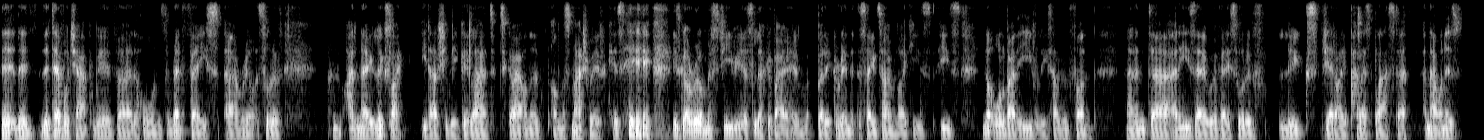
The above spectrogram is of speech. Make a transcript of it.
the the the devil chap with uh, the horns, the red face, uh, real sort of I don't know, looks like he'd actually be a good lad to go out on the on the smash with because he, he's got a real mischievous look about him, but a grin at the same time, like he's he's not all about the evil, he's having fun, and uh, and he's there with a sort of Luke's Jedi Palace blaster, and that one is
